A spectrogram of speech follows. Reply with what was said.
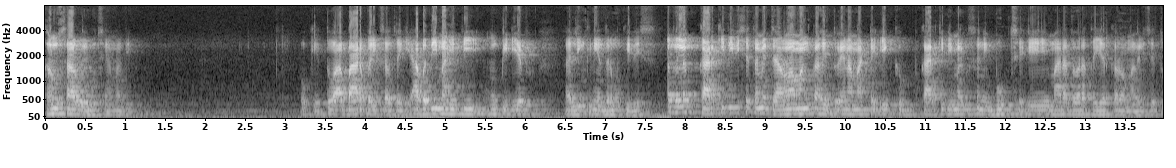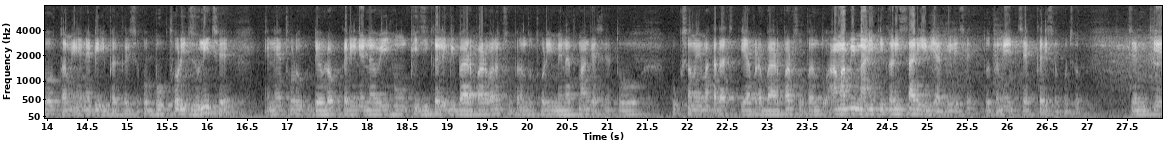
ઘણું સારું એવું છે એમાં બી. ઓકે તો આ બાર પરીક્ષાઓ થઈ ગઈ. આ બધી માહિતી હું પીડીએફ લિંકની અંદર મૂકી દઈશ. અલગ અલગ કારકિર્દી વિશે તમે જાણવા માંગતા હોય તો એના માટે એક કારકિર્દી માર્ગદર્શનની બુક છે એ મારા દ્વારા તૈયાર કરવામાં આવેલી છે. તો તમે એને બી રિફર કરી શકો. બુક થોડી જૂની છે, એને થોડુંક ડેવલપ કરીને નવી હું ફિઝિકલી બી બહાર પાડવાનો છું, પરંતુ થોડી મહેનત માંગે છે. તો ટૂંક સમયમાં કદાચ એ આપણે બહાર પાડશું, પરંતુ આમાં બી માહિતી ઘણી સારી એવી આપેલી છે. તો તમે ચેક કરી શકો છો. જેમ કે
